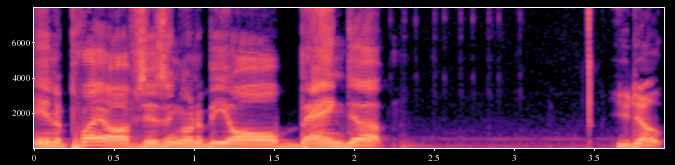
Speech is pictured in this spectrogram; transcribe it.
in the playoffs, isn't going to be all banged up? You don't.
